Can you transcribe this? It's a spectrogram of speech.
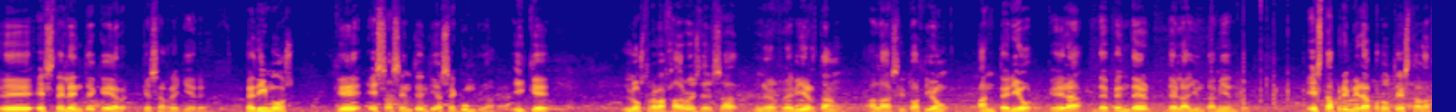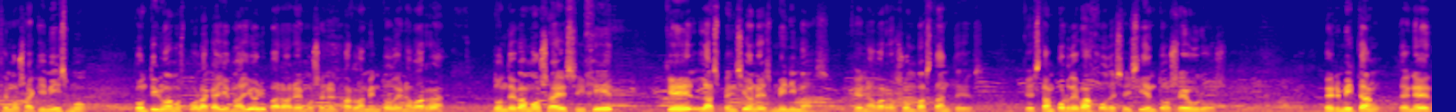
eh, excelente que se requiere. Pedimos que esa sentencia se cumpla y que los trabajadores del SAT les reviertan a la situación anterior, que era depender del ayuntamiento. Esta primera protesta la hacemos aquí mismo, continuamos por la calle Mayor y pararemos en el Parlamento de Navarra, donde vamos a exigir que las pensiones mínimas, que en Navarra son bastantes, que están por debajo de 600 euros, permitan tener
